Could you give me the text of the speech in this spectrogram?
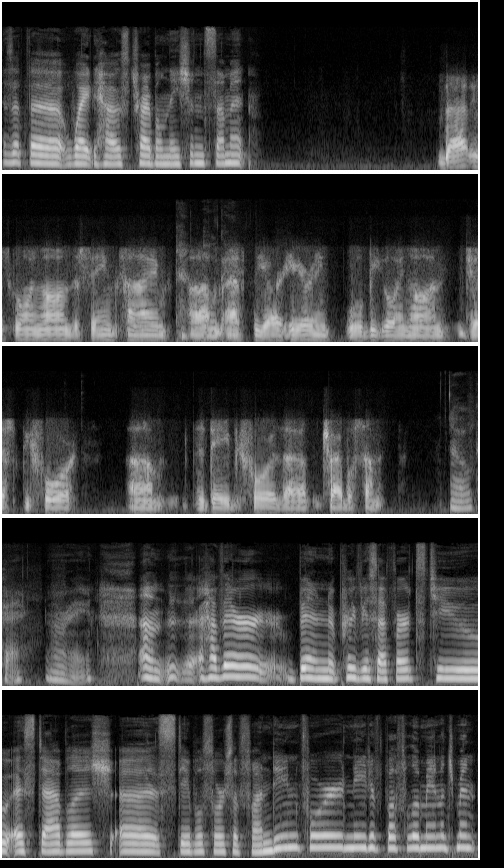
Is that the White House Tribal Nations Summit? That is going on the same time um, Okay. after our hearing will be going on just before um, the day before the tribal summit. Okay. All right. Um, have there been previous efforts to establish a stable source of funding for native buffalo management?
